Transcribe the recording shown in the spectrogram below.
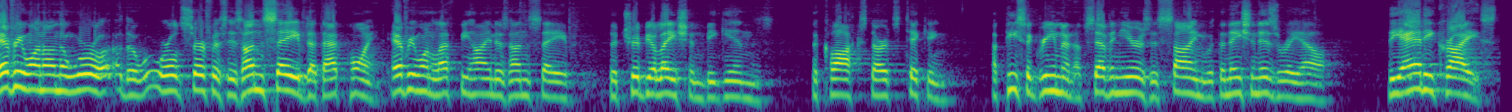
Everyone on the world, the world's surface is unsaved at that point. Everyone left behind is unsaved the tribulation begins. The clock starts ticking. A peace agreement of seven years is signed with the nation Israel. The Antichrist,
